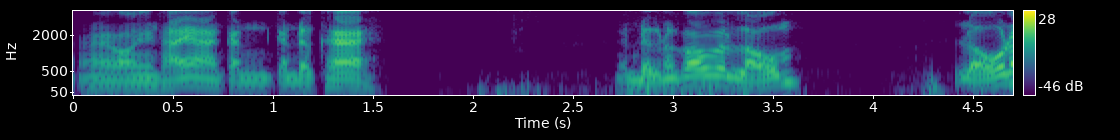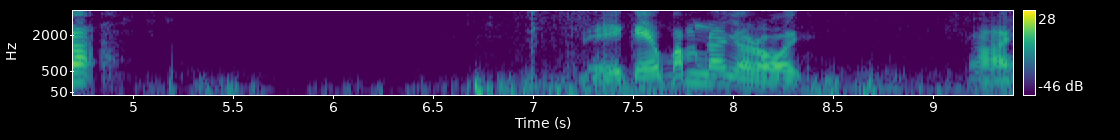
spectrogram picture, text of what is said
À, con nhìn thấy cành cành đực ha cành đực nó có lỗ lỗ đó. Để kéo bấm nó cho rồi. Rồi.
